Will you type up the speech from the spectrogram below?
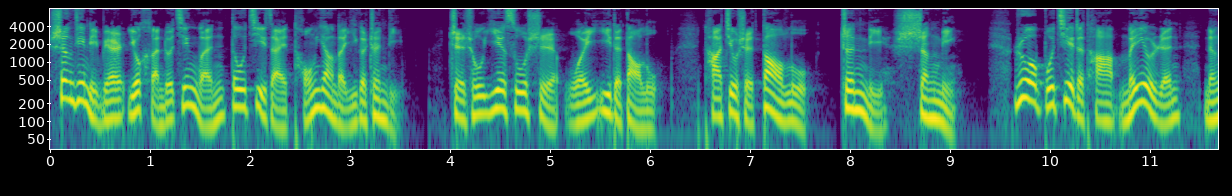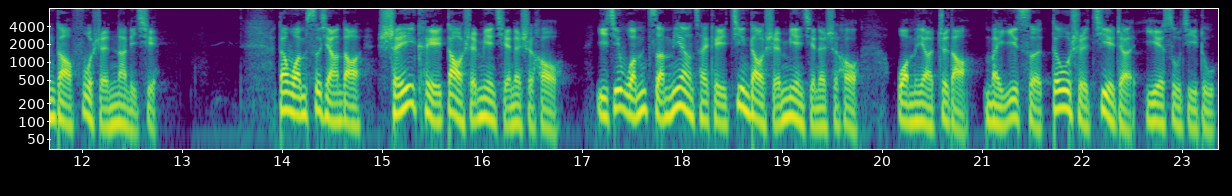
圣经里边有很多经文都记载同样的一个真理，指出耶稣是唯一的道路，他就是道路、真理、生命。若不借着他，没有人能到父神那里去。当我们思想到谁可以到神面前的时候，以及我们怎么样才可以进到神面前的时候，我们要知道，每一次都是借着耶稣基督。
